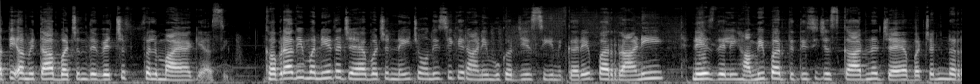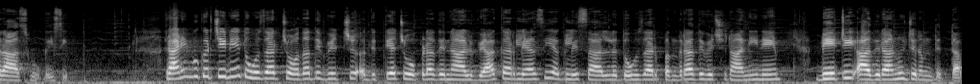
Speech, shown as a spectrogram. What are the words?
ਅਤੇ ਅਮਿਤਾਭ ਬੱਚਨ ਦੇ ਵਿੱਚ ਫਿਲਮਾਇਆ ਗਿਆ ਸੀ। ਖਬਰਾਂ ਦੀ ਮੰਨੀਏ ਤਾਂ ਜया ਬੱਚਨ ਨਹੀਂ ਚਾਹੁੰਦੀ ਸੀ ਕਿ ਰਾਣੀ ਮੁਖਰਜੀ ਸੀਨ ਕਰੇ, ਪਰ ਰਾਣੀ ਨੇ ਇਸ ਦੇ ਲਈ ਹਾਮੀ ਭਰ ਦਿੱਤੀ ਸੀ, ਜਿਸ ਕਾਰਨ ਜया ਬੱਚਨ ਨਾਰਾਜ਼ ਹੋ ਗਈ ਸੀ। ਰਾਣੀ ਮੁਖਰਜੀ ਨੇ 2014 ਦੇ ਵਿੱਚ ਅਦਿੱਤਿਆ ਚੋਪੜਾ ਦੇ ਨਾਲ ਵਿਆਹ ਕਰ ਲਿਆ ਸੀ। ਅਗਲੇ ਸਾਲ 2015 ਦੇ ਵਿੱਚ ਰਾਣੀ ਨੇ ਬੇਟੀ ਆਦਿਰਾ ਨੂੰ ਜਨਮ ਦਿੱਤਾ।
